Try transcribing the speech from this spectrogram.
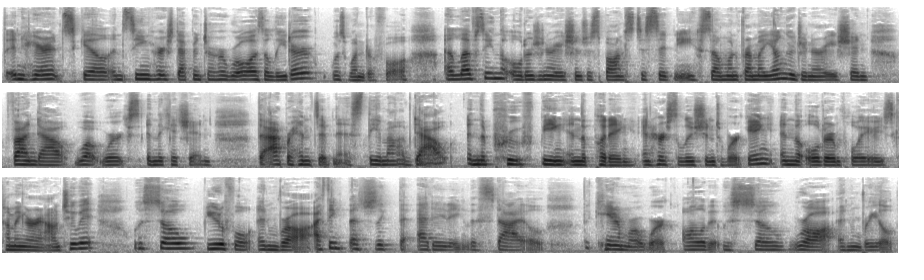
the inherent skill and seeing her step into her role as a leader was wonderful i love seeing the older generation's response to sydney someone from a younger generation find out what works in the kitchen the apprehensiveness the amount of doubt and the proof being in the pudding and her solutions working and the older employees coming around to it was so beautiful and raw i think that's like the editing the style the camera work, all of it was so raw and real.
